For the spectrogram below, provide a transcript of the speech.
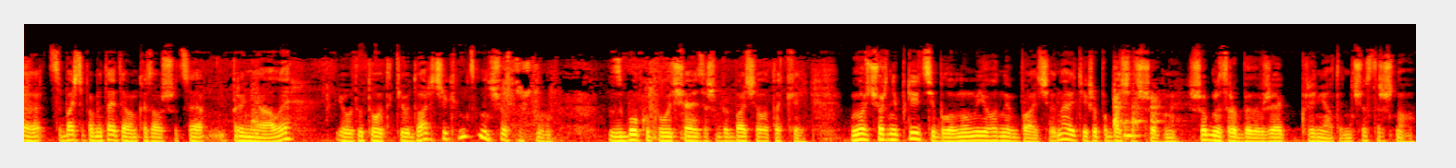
Е, Це бачите, пам'ятаєте, я вам казав, що це прийняли. І от тут такий ударчик. Ну це нічого страшного. Збоку, виходить, щоб ви бачили такий. Воно в чорній плівці було, але ми його не бачили. Навіть якщо побачили, що б ми, що б ми зробили вже як прийнято, нічого страшного.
